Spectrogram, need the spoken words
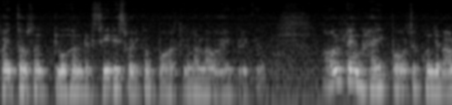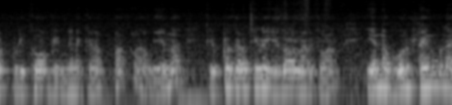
five thousand two hundred series வரைக்கும் போகிறதுக்கு நல்லா வாய்ப்பு இருக்குது ஆல் டைம் ஹை போகிறதுக்கு கொஞ்ச நாள் பிடிக்கும் அப்படின்னு நினைக்கிறேன். பார்க்கலாம். அப்படி ஏன்னா கிரிப்டோ கரன்சியில் ஏதோ நடக்கலாம் ஏன்னா ஒரு டைமில்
